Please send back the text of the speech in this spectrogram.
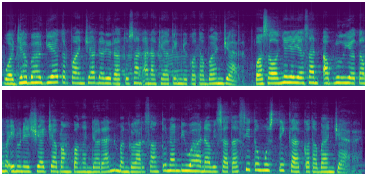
Wajah bahagia terpancar dari ratusan anak yatim di kota Banjar. Pasalnya Yayasan Abdul Yatama Indonesia Cabang Pangandaran menggelar santunan di Wahana Wisata Situ Mustika, Kota Banjar.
